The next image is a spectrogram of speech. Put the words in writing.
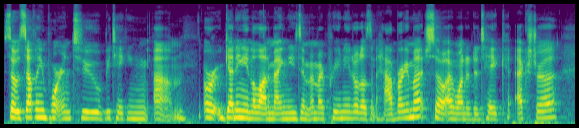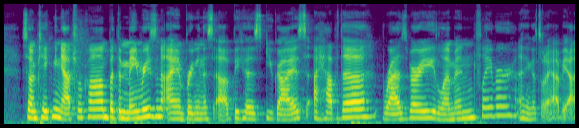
So it's definitely important to be taking um, or getting in a lot of magnesium. And my prenatal doesn't have very much, so I wanted to take extra. So I'm taking Natural Calm, but the main reason I am bringing this up because you guys, I have the raspberry lemon flavor. I think that's what I have, yeah.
